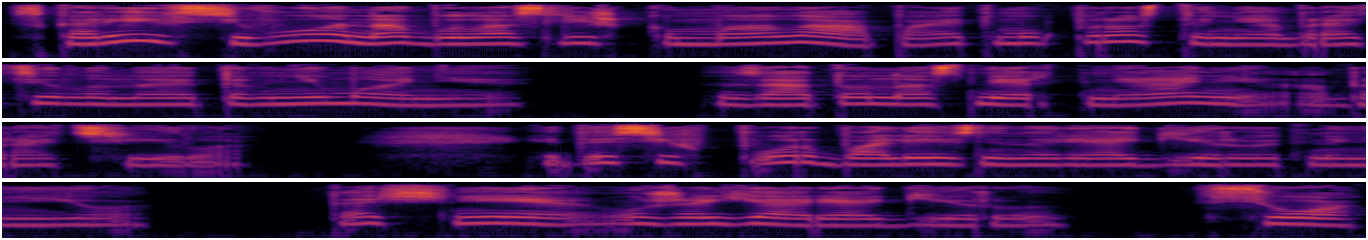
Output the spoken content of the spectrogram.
Скорее всего, она была слишком мала, поэтому просто не обратила на это внимания. Зато на смерть няни обратила. И до сих пор болезненно реагирует на нее. Точнее, уже я реагирую. Все,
